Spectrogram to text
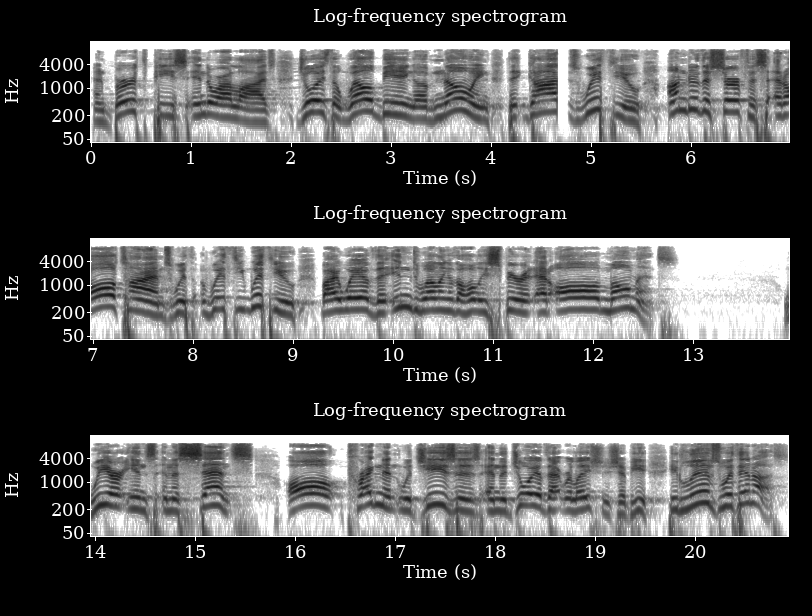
and birthed peace into our lives. Joy is the well-being of knowing that God is with you under the surface at all times with, with, you, with you by way of the indwelling of the Holy Spirit at all moments. We are in, in a sense, all pregnant with Jesus and the joy of that relationship. He, he lives within us.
